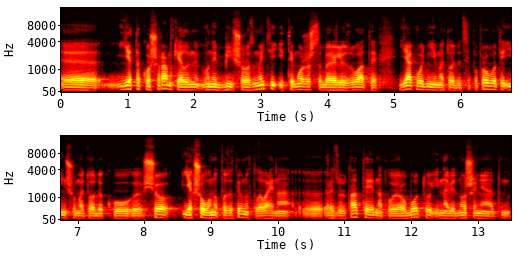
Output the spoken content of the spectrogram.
е, є також рамки, але вони більш розмиті, і ти можеш себе реалізувати як в одній методиці, попробувати іншу методику, е, що якщо воно позитивно впливає на е, результати, на твою роботу і на відношення там,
